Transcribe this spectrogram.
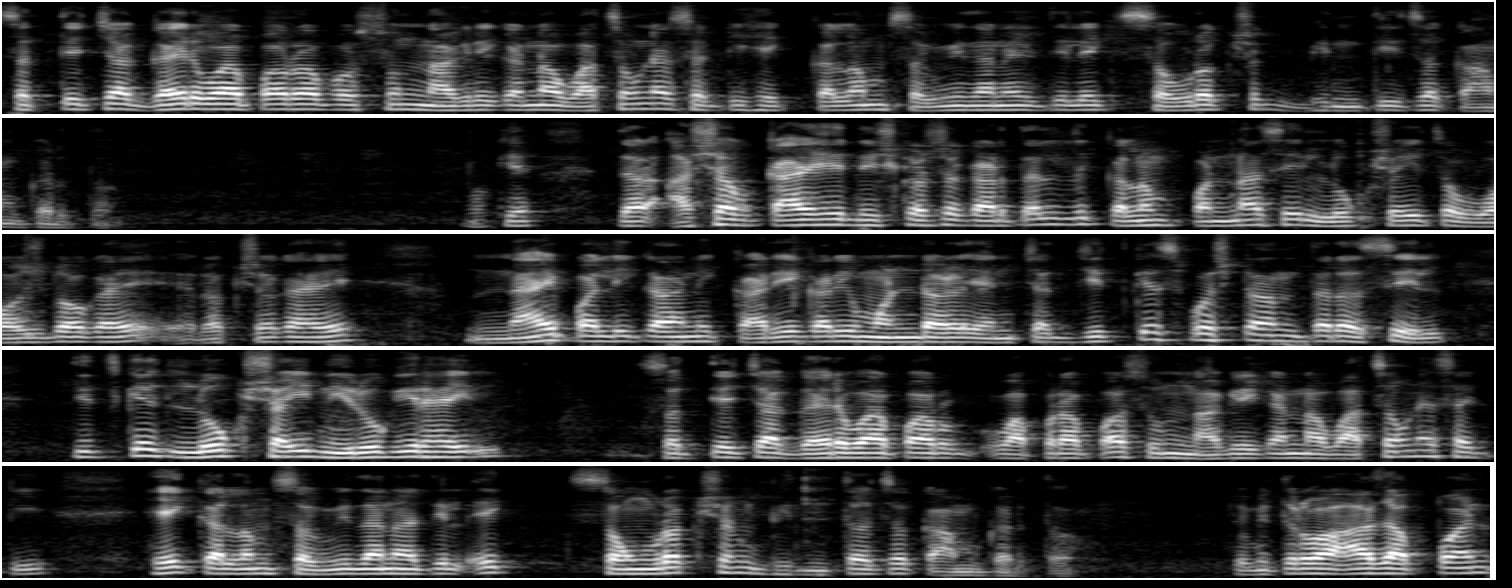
सत्तेच्या गैरवापरापासून नागरिकांना वाचवण्यासाठी हे कलम संविधानातील एक संरक्षक भिंतीचं काम करतं. ओके? तर अशा काय हे निष्कर्ष काढता येईल? कलम पन्नास हे लोकशाहीचं वॉचडॉग आहे रक्षक आहे. न्यायपालिका आणि कार्यकारी मंडळ यांच्यात जितके स्पष्ट अंतर असेल तितके लोकशाही निरोगी राहील. सत्तेच्या गैरवापर वापरापासून नागरिकांना वाचवण्यासाठी हे कलम संविधानातील एक संरक्षण भिंतचं काम करतं. तर मित्र आज आपण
